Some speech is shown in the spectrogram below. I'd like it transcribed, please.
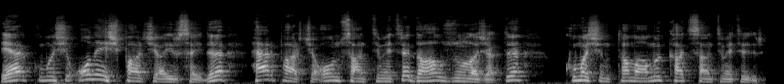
Eğer kumaşı 10 eş parçaya ayırsaydı her parça 10 santimetre daha uzun olacaktı. Kumaşın tamamı kaç santimetredir?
